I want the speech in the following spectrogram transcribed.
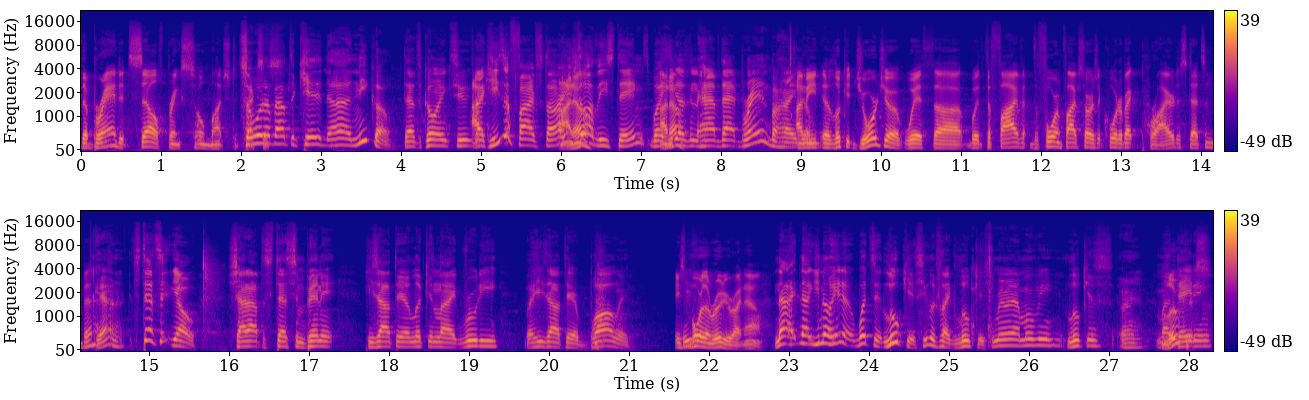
the brand itself brings so much to So Texas. what about the kid uh, Nico? That's going to like he's a five star. I He's know. all these things, but I he doesn't have that brand behind him. I mean, uh, look at Georgia with uh, with the five, the four and five stars at quarterback prior to Stetson Bennett. Yeah, Stetson. Yo, shout out to Stetson Bennett. He's out there looking like Rudy, but he's out there balling. He's, more than Rudy right now. Now, now you know he. What's it? Lucas. He looks like Lucas. You remember that movie, Lucas? Or am I Lucas? dating?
